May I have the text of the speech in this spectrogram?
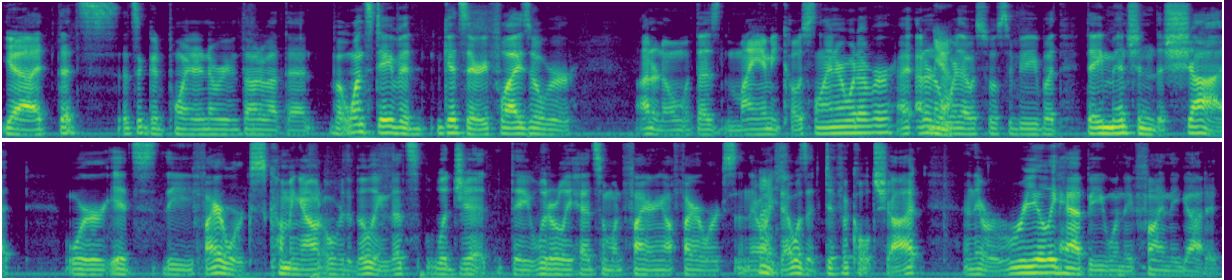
Yeah, that's that's a good point. I never even thought about that. But once David gets there, he flies over. I don't know if that's the Miami coastline or whatever. I, I don't know Yeah. where that was supposed to be, but they mentioned the shot where it's the fireworks coming out over the building. That's legit. They literally had someone firing off fireworks, and they're like, that was a difficult shot, and they were really happy when they finally got it.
